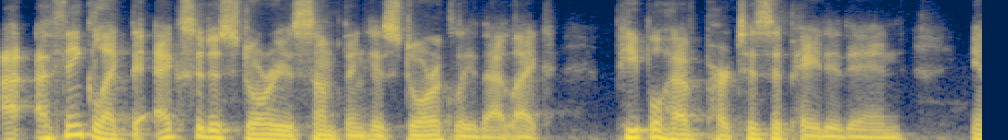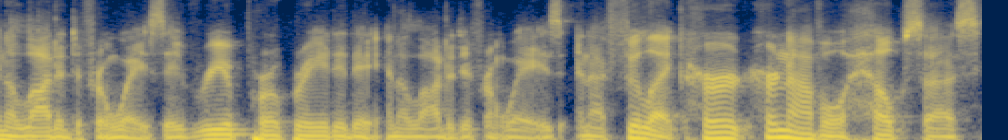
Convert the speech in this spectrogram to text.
I, I think like the Exodus story is something historically that like people have participated in in a lot of different ways. They've reappropriated it in a lot of different ways. And I feel like her her novel helps us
